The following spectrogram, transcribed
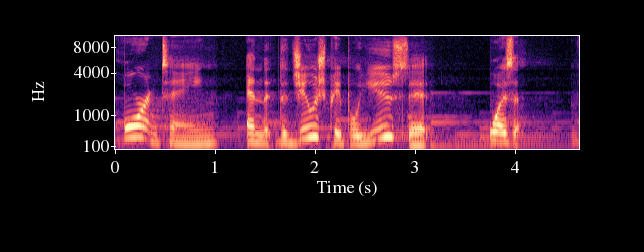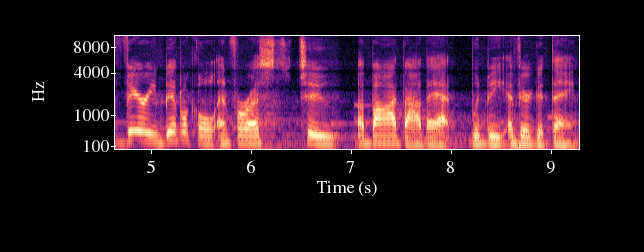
quarantine and the, the Jewish people used it was very biblical, and for us to abide by that would be a very good thing.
